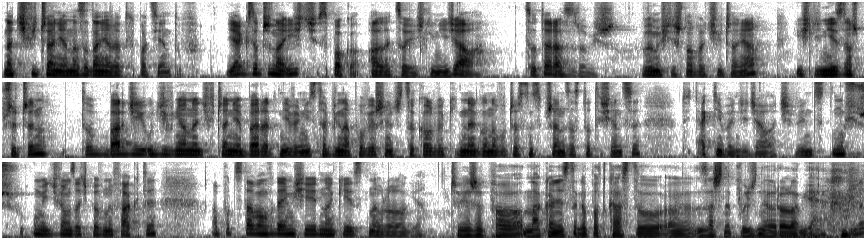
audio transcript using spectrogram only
na ćwiczenia, na zadania dla tych pacjentów. Jak zaczyna iść, spoko, ale co jeśli nie działa? Co teraz zrobisz? Wymyślisz nowe ćwiczenia? Jeśli nie znasz przyczyn, to bardziej udziwnione ćwiczenie beret, nie wiem, niestabilna powierzchnia czy cokolwiek innego, nowoczesny sprzęt za 100 tysięcy, to i tak nie będzie działać. Więc musisz umieć wiązać pewne fakty, a podstawą wydaje mi się jednak jest neurologia. Czuję, że po, na koniec tego podcastu e, zacznę pójść w neurologię. No,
